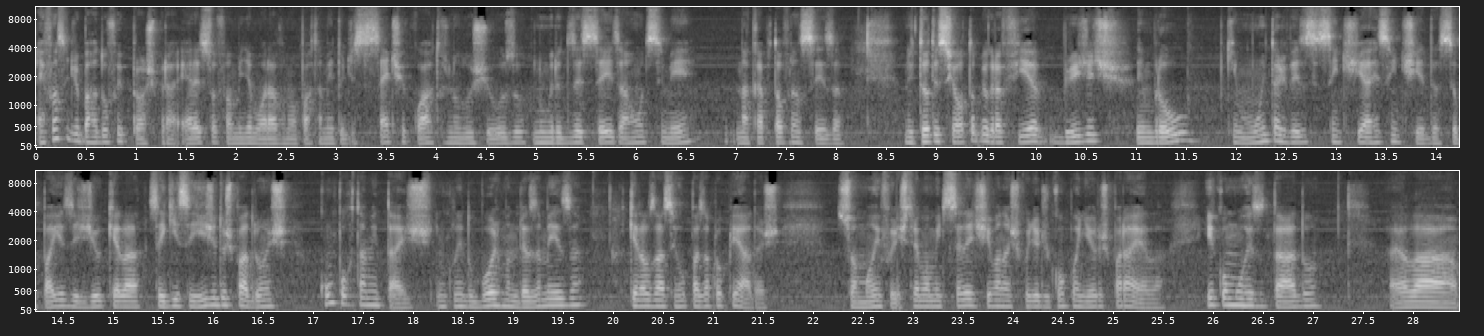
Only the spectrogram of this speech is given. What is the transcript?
A infância de Bardot foi próspera. Ela e sua família moravam num apartamento de sete quartos no luxuoso número 16 Arrondissement, na capital francesa. No entanto, em sua autobiografia, Bridget lembrou que muitas vezes se sentia ressentida. Seu pai exigiu que ela seguisse rígidos padrões comportamentais, incluindo boas maneiras à mesa e que ela usasse roupas apropriadas. Sua mãe foi extremamente seletiva na escolha de companheiros para ela, e como resultado, ela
